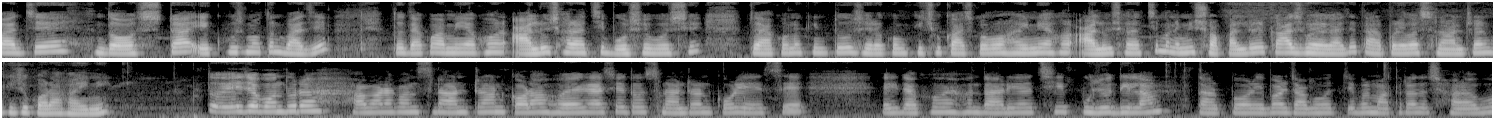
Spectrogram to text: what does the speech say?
বাজে দশটা একুশ মতন বাজে। তো দেখো, আমি এখন আলু ছাড়াচ্ছি বসে বসে। তো এখনও কিন্তু সেরকম কিছু কাজকর্ম হয়নি। এখন আলু ছাড়াচ্ছি মানে এমনি সকালের কাজ হয়ে গেছে। তারপরে এবার স্নান টান কিছু করা হয়নি। তো এই যে বন্ধুরা, আমার এখন স্নান টান করা হয়ে গেছে, তো স্নান টান করে এসে এই দেখো এখন দাঁড়িয়ে আছি, পুজো দিলাম। তারপর এবার যাব হচ্ছে, এবার মাথাটা ছাড়াবো।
